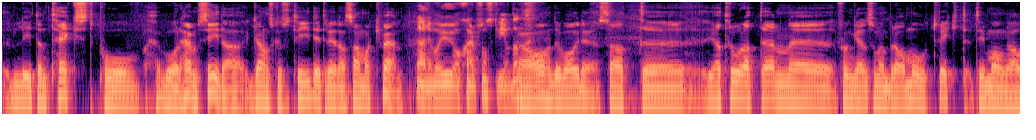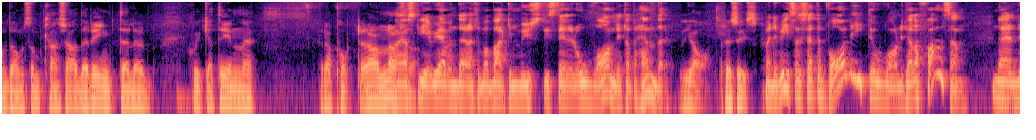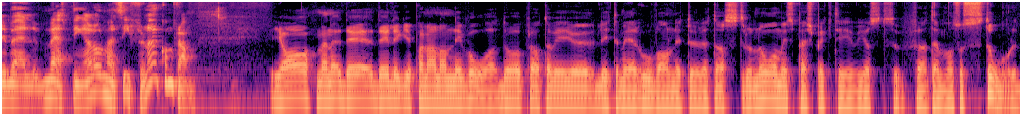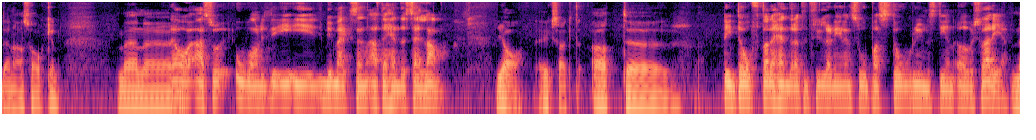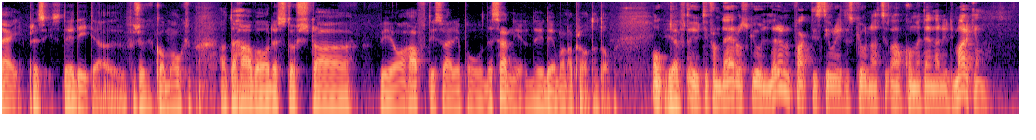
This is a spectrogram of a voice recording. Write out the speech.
liten text på vår hemsida ganska så tidigt, redan samma kväll. Ja, det var ju jag själv som skrev den. Ja, det var ju det. Så att uh, jag tror att den uh, fungerar som en bra motvikt till många av dem som kanske hade ringt eller skickat in rapporter annars. Ja, jag skrev ju även där att det var varken mystiskt eller ovanligt att det händer. Ja, precis. Men det visade sig att det var lite ovanligt i alla fall sen när det väl mätningarna och de här siffrorna kom fram. Ja, men det, det ligger på en annan nivå. Då pratar vi ju lite mer ovanligt ur ett astronomiskt perspektiv just för att den var så stor, den här saken. Men... Eh, ja, alltså ovanligt i, i bemärkelsen att det händer sällan. Ja, exakt. Att... Eh, det är inte ofta det händer att det trillar ner en så pass stor rymdsten över Sverige. Nej, precis. Det är dit jag försöker komma också. Att det här var det största vi har haft i Sverige på decennier. Det är det man har pratat om. Och utifrån det då skulle den faktiskt teoretiskt kunna ha kommit ända ner till marken?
